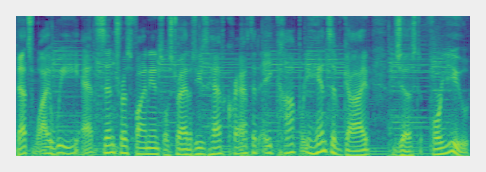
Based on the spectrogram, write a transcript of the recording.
That's why we at Centrus Financial Strategies have crafted a comprehensive guide just for you.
